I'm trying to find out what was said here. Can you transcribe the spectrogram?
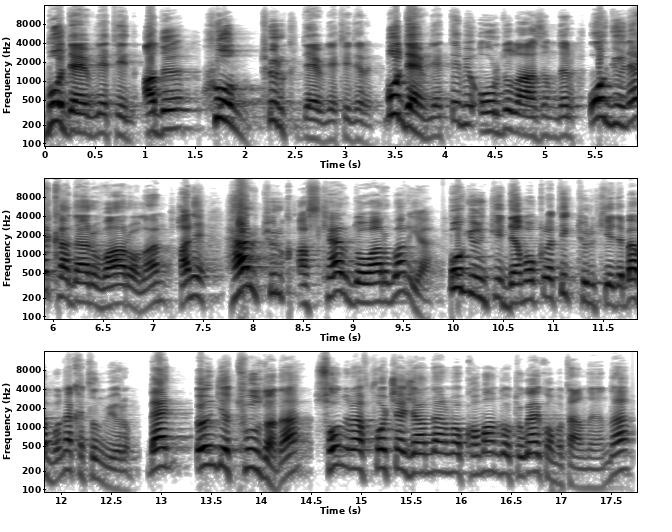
Bu devletin adı Hun Türk Devleti'dir. Bu devlette bir ordu lazımdır. O güne kadar var olan hani her Türk asker doğar var ya bugünkü demokratik Türkiye'de ben buna katılmıyorum. Ben önce Tuzla'da sonra Foça Jandarma Komando Tugay Komutanlığı'nda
